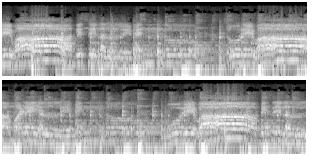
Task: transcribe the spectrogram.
ಉರಿವಾ ಬಿಸಿಲಲ್ಲಿ ಬೆಂದು ಸುರಿವಾ ಮಳೆಯಲ್ಲಿ ಮಿಂದು ಊರಿವಾ ಬಿಸಿಲಲ್ಲಿ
